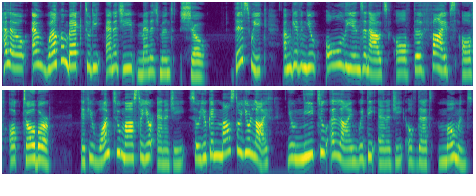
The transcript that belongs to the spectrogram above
Hello, and welcome back to the Energy Management Show. This week, I'm giving you all the ins and outs of the vibes of October. If you want to master your energy so you can master your life, you need to align with the energy of that moment.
